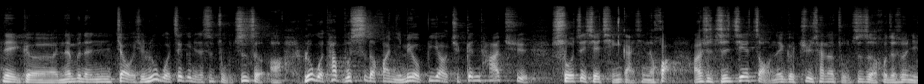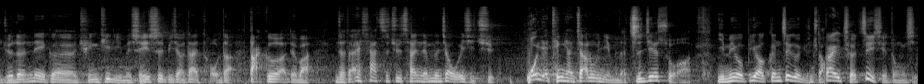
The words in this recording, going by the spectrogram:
那个能不能叫我去？如果这个女的是组织者啊，如果她不是的话，你没有必要去跟她去说这些情感性的话，而是直接找那个聚餐的组织者，或者说你觉得那个群体里面谁是比较带头的大哥，对吧？你叫他哎，下次聚餐能不能叫我一起去？我也挺想加入你们的，直接说啊，你没有必要跟这个女生掰扯这些东西。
